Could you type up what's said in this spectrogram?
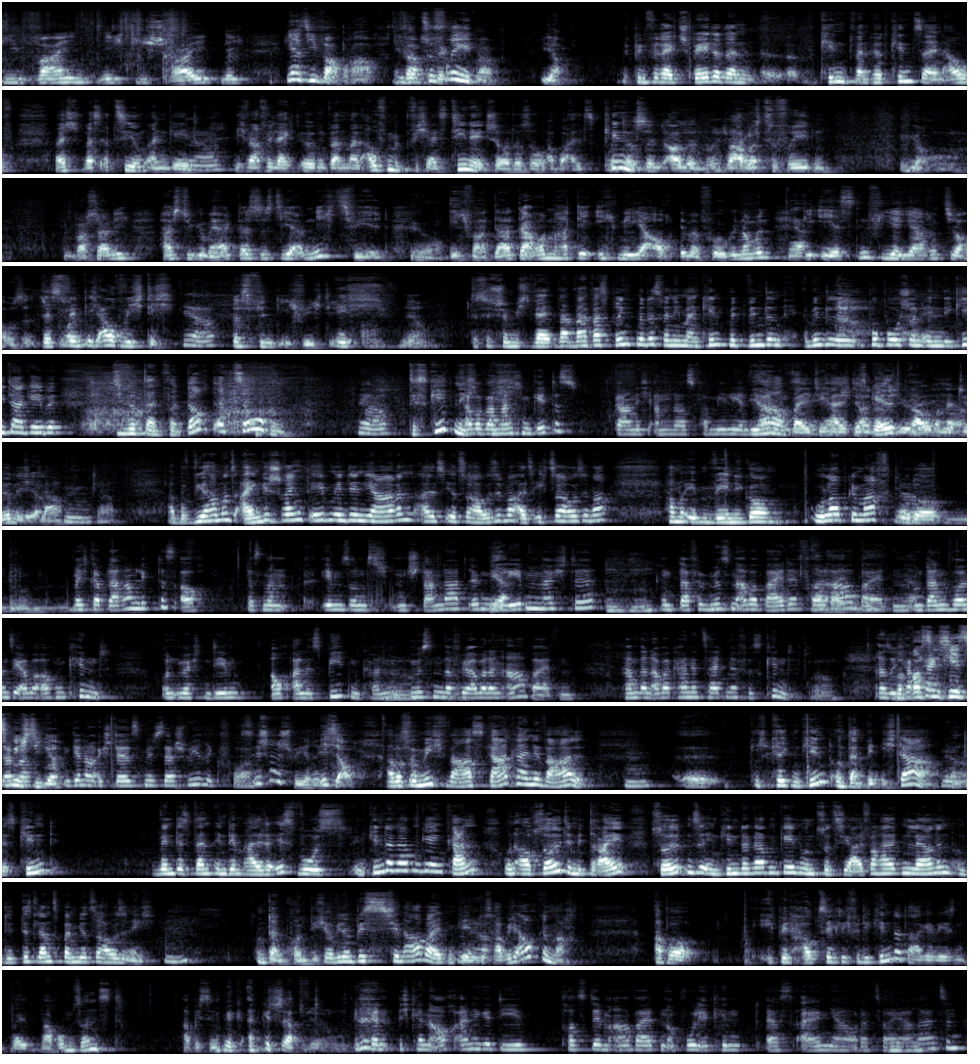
Die weint nicht, die schreit nicht. Ja, sie war brav. Sie Die war wirklich zufrieden. brav. Ja. Ich bin vielleicht später dann äh, Kind, wann hört Kindsein auf, weißt, was Erziehung angeht. Ja. Ich war vielleicht irgendwann mal aufmüpfig als Teenager oder so, aber als Kind das sind alle, ne? war Aber- ich zufrieden. Ja, wahrscheinlich hast du gemerkt, dass es dir an nichts fehlt. Ja. Ich war da, darum hatte ich mir ja auch immer vorgenommen, Ja. die ersten vier Jahre zu Hause zu Das finde ich auch wichtig. Ja. Das finde ich wichtig. Ich- auch, ja. Das ist für mich, was bringt mir das, wenn ich mein Kind mit Windeln, Windelpopo schon in die Kita gebe? Die wird dann von dort erzogen. Ja. Das geht nicht. Aber bei Ich- manchen geht es gar nicht anders, Familien. Ja, weil die halt das Ja, Geld brauchen, ja, natürlich, ja. klar, klar. Aber wir haben uns eingeschränkt eben in den Jahren, als ihr zu Hause war, als ich zu Hause war, haben wir eben weniger Urlaub gemacht oder Ich glaube, daran liegt es auch, dass man eben so einen Standard irgendwie Ja. leben möchte und dafür müssen aber beide voll Arbeiten arbeiten. ja. Und dann wollen sie aber auch ein Kind und möchten dem auch alles bieten können, müssen dafür aber dann arbeiten. Haben dann aber keine Zeit mehr fürs Kind. Also ich was ist kind, jetzt wichtiger? Genau, ich stelle es mir sehr schwierig vor. es ist ja schwierig. Ist auch. Aber Ist für auch. mich war es gar keine Wahl. Äh, Ich kriege ein Kind und dann bin ich da. Ja. Und das Kind, wenn das dann in dem Alter ist, wo es in den Kindergarten gehen kann und auch sollte, mit drei sollten sie in den Kindergarten gehen und Sozialverhalten lernen und das lernt bei mir zu Hause nicht. Und dann konnte ich ja wieder ein bisschen arbeiten gehen. Ja. Das habe ich auch gemacht. Aber ich bin hauptsächlich für die Kinder da gewesen, weil warum sonst? habe ich sie mir angeschafft. Ich kenne ich kenn auch einige, die trotzdem arbeiten, obwohl ihr Kind erst ein Jahr oder zwei Mhm. Jahre alt sind.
